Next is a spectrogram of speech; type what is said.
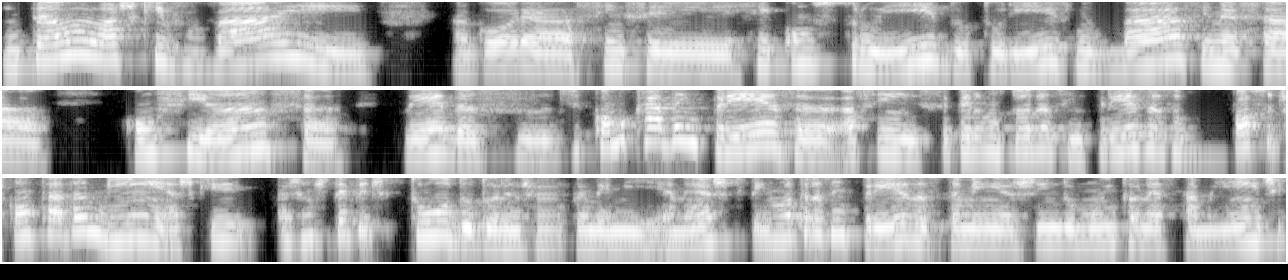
Então, eu acho que vai agora, assim, ser reconstruído o turismo, base nessa confiança né, das, de como cada empresa, assim, você perguntou das empresas, eu posso te contar da minha, acho que a gente teve de tudo durante a pandemia, né, acho que tem outras empresas também agindo muito honestamente,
